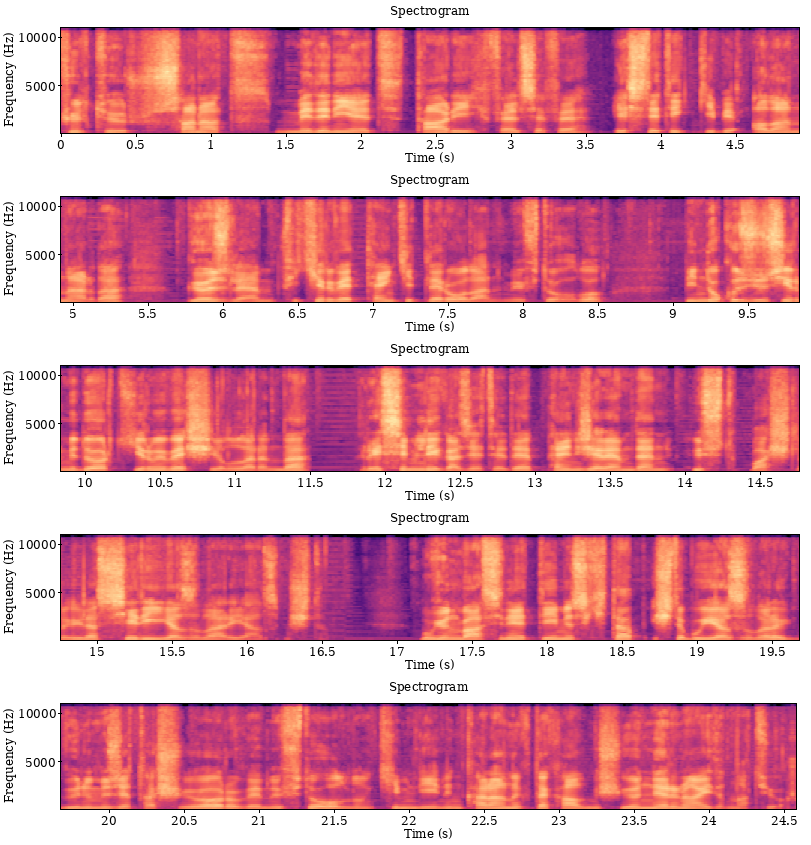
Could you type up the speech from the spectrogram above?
kültür, sanat, medeniyet, tarih, felsefe, estetik gibi alanlarda gözlem, fikir ve tenkitleri olan Müftüoğlu, 1924-25 yıllarında resimli gazetede penceremden üst başlığıyla seri yazılar yazmıştı. Bugün bahsini ettiğimiz kitap işte bu yazıları günümüze taşıyor ve Müftüoğlu'nun kimliğinin karanlıkta kalmış yönlerini aydınlatıyor.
